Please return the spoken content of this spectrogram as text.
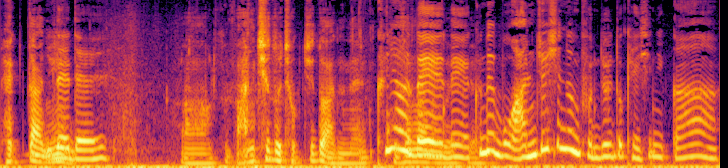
100단이? 네네. 아, 많지도 적지도 않네. 그냥 네, 네. 근데 뭐 안 주시는 분들도 계시니까.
